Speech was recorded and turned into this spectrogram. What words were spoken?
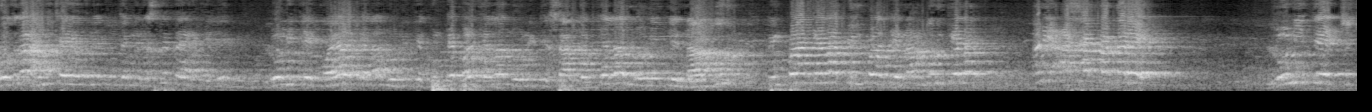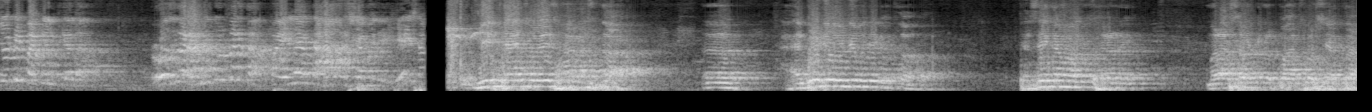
रोजगार हमीच्या योजनेतून त्यांनी रस्ते तयार केले. लोणी ते गोयाळ केला लोणी ते खुंटेफळ केला लोणी ते सातत केला लोणी ते नांदूर पिंपळा केला पिंपळा ते नांदूर केला. आणि अशा प्रकारे लोणी ते चिचोटी पाटील केला. रोजगार हमीतून बरं पहिल्या दहा वर्षामध्ये. हे मी त्याच वेळेस हा रस्ता हायब्रिड योजनेमध्ये घातला होता. त्याचंही काम अजून झालं नाही. मला असं वाटलं पाच वर्ष आता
